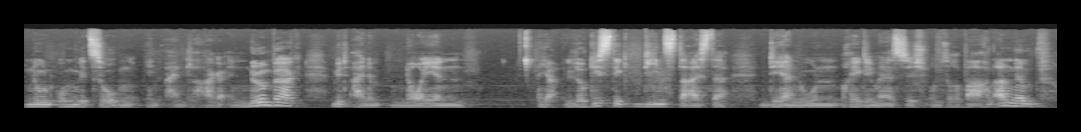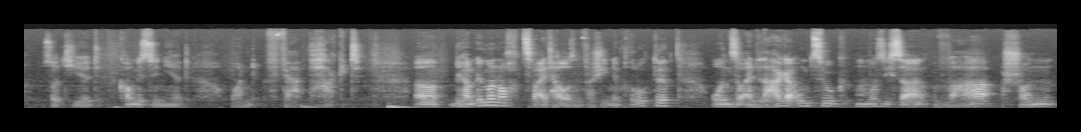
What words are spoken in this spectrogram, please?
nun umgezogen in ein Lager in Nürnberg mit einem neuen ja, Logistikdienstleister, der nun regelmäßig unsere Waren annimmt, sortiert, kommissioniert und verpackt. Äh, wir haben immer noch 2000 verschiedene Produkte und so ein Lagerumzug, muss ich sagen, war schon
